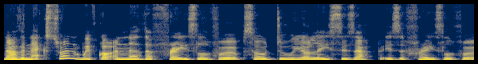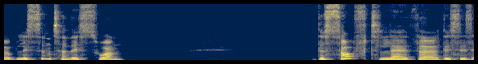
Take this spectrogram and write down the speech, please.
Now, the next one, we've got another phrasal verb. So, do your laces up is a phrasal verb. Listen to this one. The soft leather, this is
